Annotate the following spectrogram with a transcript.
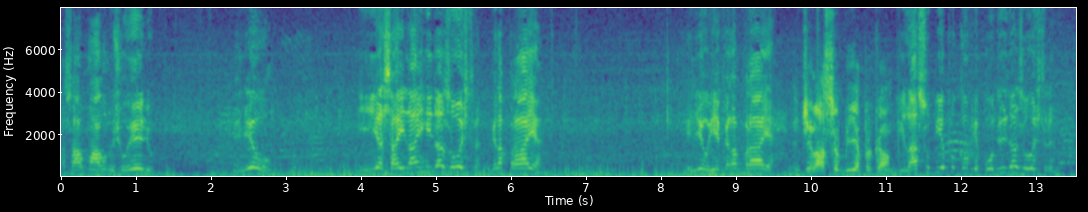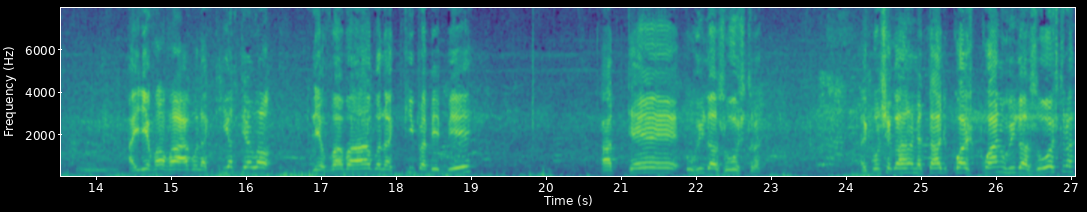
passava com água no joelho, entendeu? E ia sair lá em Rio das Ostras, pela praia. Entendeu? Ia pela praia. E de lá subia pro campo. E lá subia pro campo, depois do Rio das Ostras. Aí levava a água daqui até lá, levava água daqui para beber até o Rio das Ostras. Aí quando chegava na metade, quase, quase no Rio das Ostras,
